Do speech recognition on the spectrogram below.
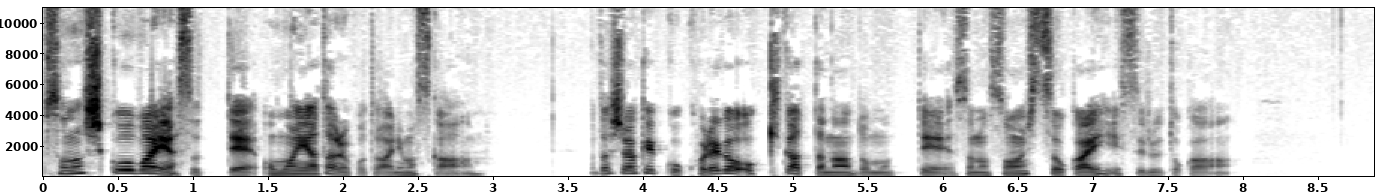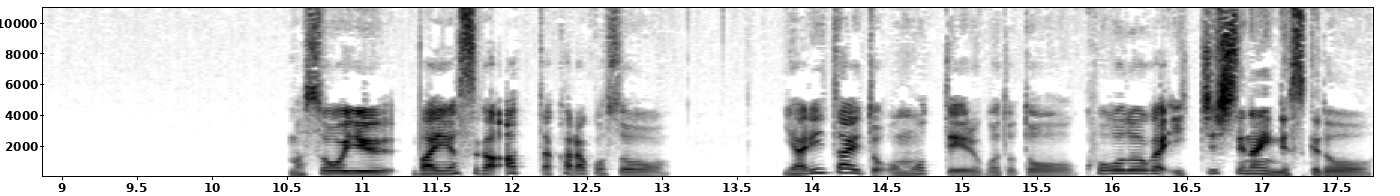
その思考バイアスって思い当たることありますか？私は結構これが大きかったなと思って、その損失を回避するとか、まあそういうバイアスがあったからこそ、やりたいと思っていることと行動が一致してないんですけど、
